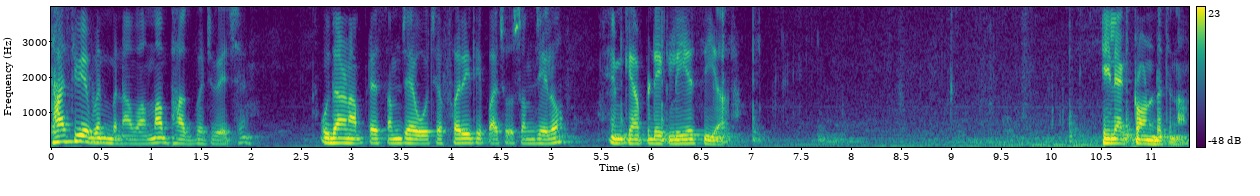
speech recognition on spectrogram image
ધાત્વીય બંધ બનાવવામાં ભાગ ભજવે છે. ઉદાહરણ આપણે સમજાવ્યું છે. ફરીથી પાછું સમજી લો. જેમ કે આપણે એક લઈએ સીઆર ઇલેક્ટ્રોન રચના.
